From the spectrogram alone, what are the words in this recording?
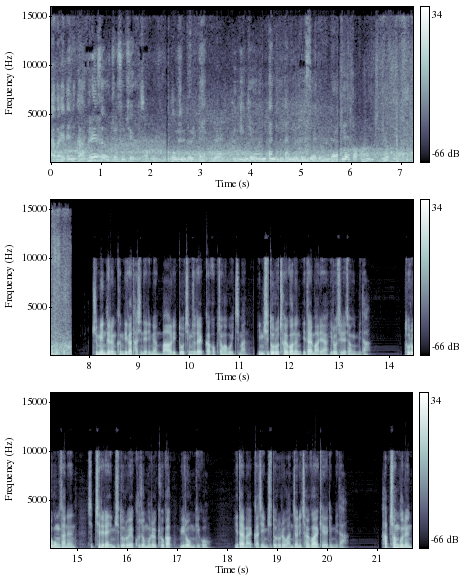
을 잡아야 되니까 그래서 어쩔 수 없이 이렇게 잡은 거예요. 이제 1단계, 2단계를 넣었어야 되는데 조금. 주민들은 큰 비가 다시 내리면 마을이 또 침수될까 걱정하고 있지만 임시도로 철거는 이달 말에야 이뤄질 예정입니다. 도로공사는 17일에 임시도로의 구조물을 교각 위로 옮기고 이달 말까지 임시도로를 완전히 철거할 계획입니다. 합천군은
